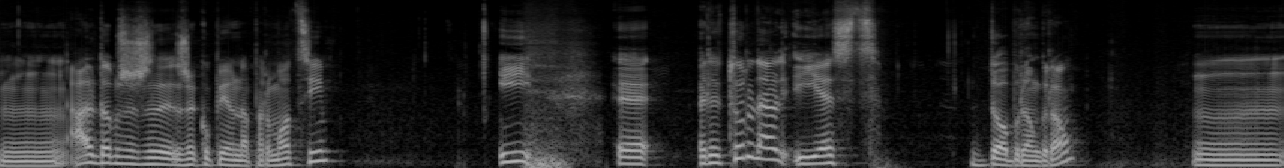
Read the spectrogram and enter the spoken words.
Mm, Ale dobrze, że, że kupiłem na promocji i Returnal jest dobrą grą. Mm,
